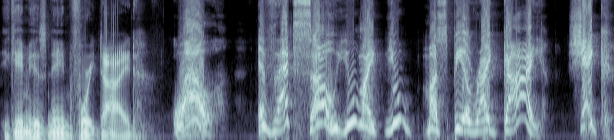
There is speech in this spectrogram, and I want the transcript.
He gave me his name before he died. Well, if that's so, you might you must be a right guy. Shake.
